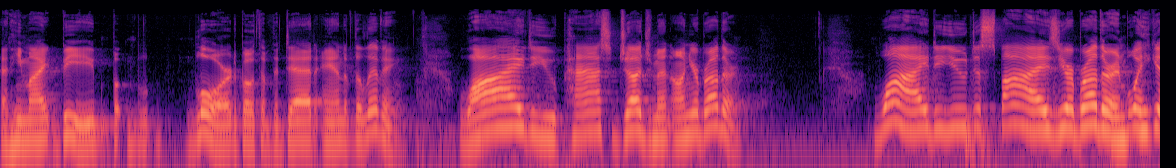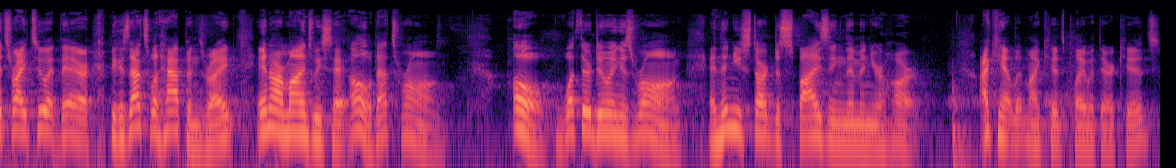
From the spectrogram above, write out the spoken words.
that he might be b- Lord both of the dead and of the living. Why do you pass judgment on your brother? Why do you despise your brother? And boy, he gets right to it there because that's what happens, right? In our minds, we say, oh, that's wrong. Oh, what they're doing is wrong. And then you start despising them in your heart. I can't let my kids play with their kids.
